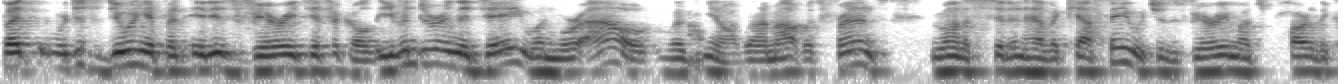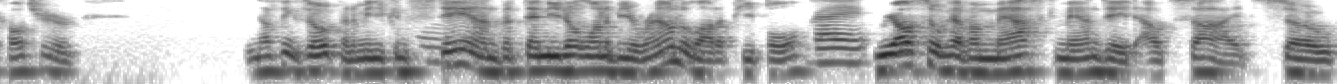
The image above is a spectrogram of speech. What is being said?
But we're just doing it. But it is very difficult, even during the day when we're out with you know when I'm out with friends. We want to sit and have a cafe, which is very much part of the culture here nothing's open. I mean, you can stand, but then you don't want to be around a lot of people. Right. We also have a mask mandate outside. So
